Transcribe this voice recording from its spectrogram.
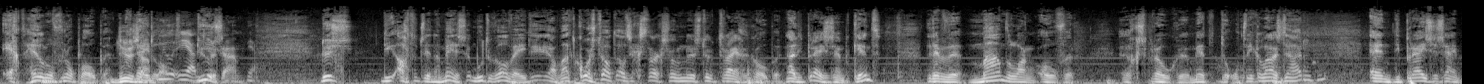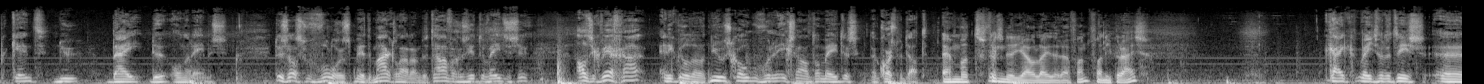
echt helemaal voorop lopen. Duurzaam. Nederland. Ja, duurzaam. Ja. Dus die 28 mensen moeten wel weten, ja, wat kost dat als ik straks zo'n eh, stuk trein ga kopen? Nou, die prijzen zijn bekend. Daar hebben we maandenlang over eh, gesproken met de ontwikkelaars daar. En die prijzen zijn bekend nu bij de ondernemers. Dus als we vervolgens met de makelaar aan de tafel gaan zitten, weten ze... als ik wegga en ik wil dan wat nieuws kopen voor een x-aantal meters, dan kost me dat. En wat vinden jouw leden daarvan, van die prijs? Kijk, weet je wat het is? Eh,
